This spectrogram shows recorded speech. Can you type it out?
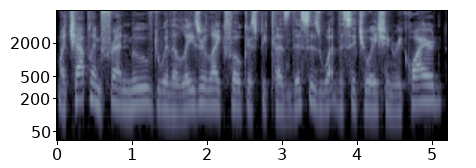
My chaplain friend moved with a laser like focus because this is what the situation required,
